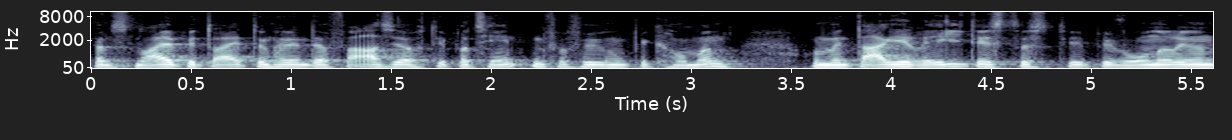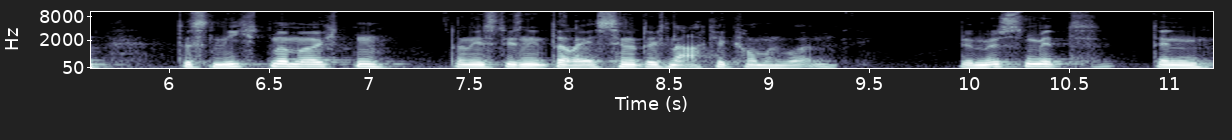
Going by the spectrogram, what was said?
ganz neue Bedeutung hat in der Phase auch die Patientenverfügung bekommen. Und wenn da geregelt ist, dass die Bewohnerinnen das nicht mehr möchten, dann ist diesem Interesse natürlich nachgekommen worden. Wir müssen mit den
